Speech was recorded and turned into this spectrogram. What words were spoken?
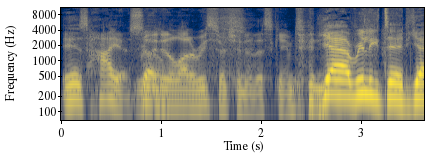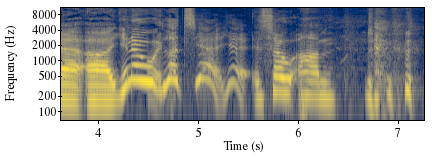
is higher. So Really did a lot of research into this game, didn't you? yeah, really did. Yeah, uh, you know, let's yeah, yeah. So um,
